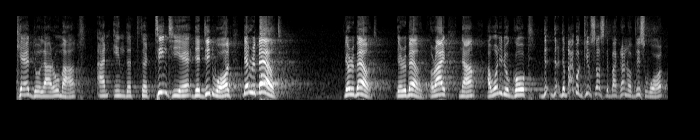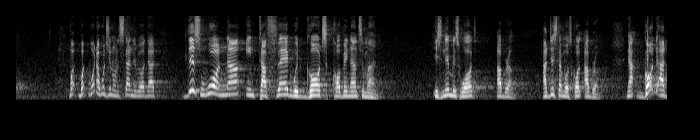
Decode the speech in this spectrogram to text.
Kedorlaomer And in the 13th year, they did what? They rebelled. They rebelled. They rebelled. All right? Now, I want you to go. The, the, the Bible gives us the background of this war. But, but what I want you to understand about that, this war now interfered with God's covenant man. His name is what? Abram. At this time, it was called Abram. Now, God had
